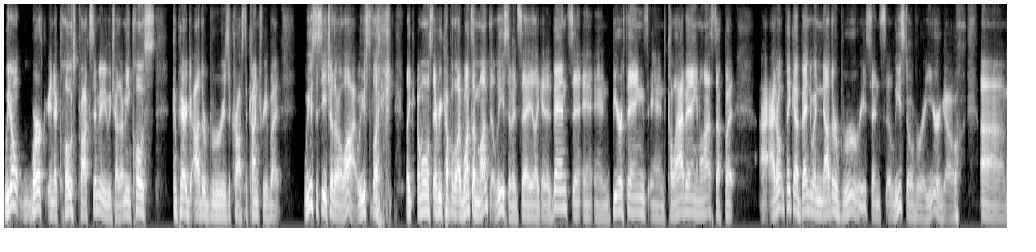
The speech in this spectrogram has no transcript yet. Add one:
we don't work in a close proximity to each other. I mean, close compared to other breweries across the country, but we used to see each other a lot. We used to like like almost every couple of once a month at least, I would say, like at events and, and, and beer things and collabing and all that stuff. But I don't think I've been to another brewery since at least over a year ago, um,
